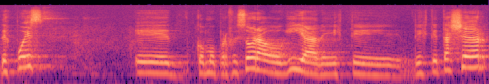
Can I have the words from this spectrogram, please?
después, eh, como profesora o guía de este, de este taller,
